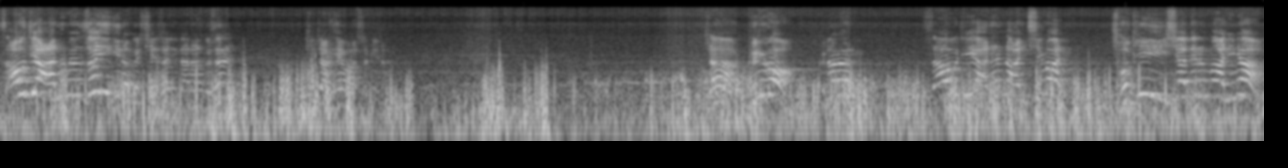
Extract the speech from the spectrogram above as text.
싸우지 않으면서 이기는 것이 최선이다라는 것을 주장해 왔습니다. 자, 그리고 그러면 싸우지 않은 않지만 적이 있어야 되는 거 아니냐?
